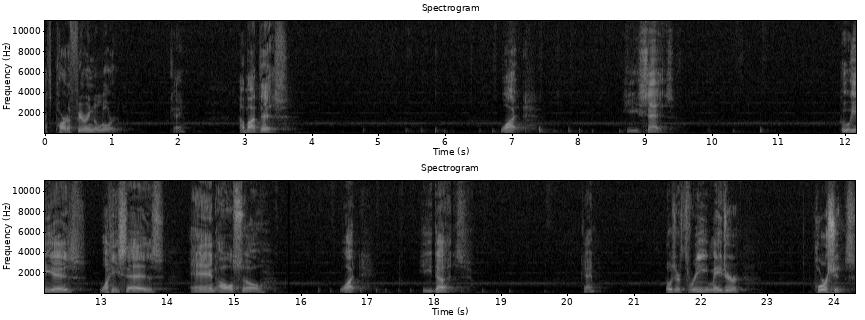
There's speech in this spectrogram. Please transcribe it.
That's part of fearing the Lord. Okay? How about this? What he says. Who he is, what he says, and also what he does. Okay? Those are three major portions,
